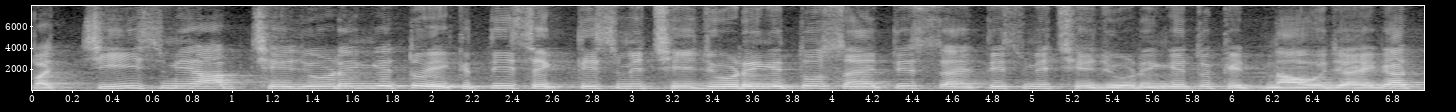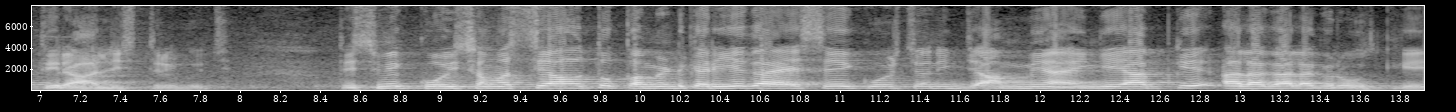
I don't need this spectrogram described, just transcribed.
पच्चीस में आप छः जोड़ेंगे तो इकतीस इकतीस में छः जोड़ेंगे तो सैंतीस सैंतीस में छः जोड़ेंगे तो कितना हो जाएगा? तिरालीस त्रिभुज। तो इसमें कोई समस्या हो तो कमेंट करिएगा, ऐसे ही क्वेश्चन एग्ज़ाम में आएँगे आपके अलग अलग रोज के।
